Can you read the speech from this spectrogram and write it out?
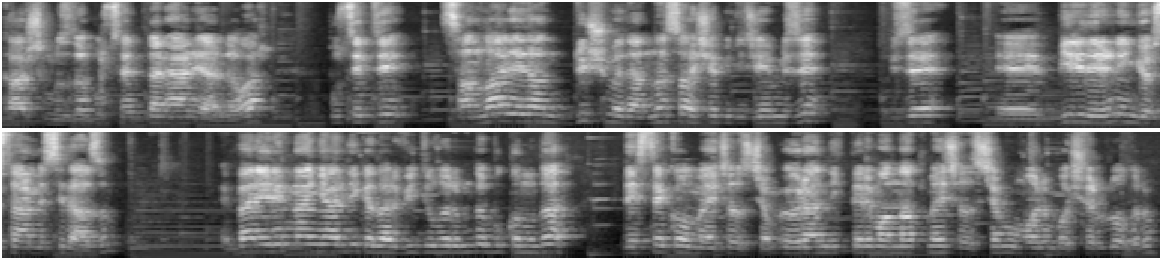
karşımızda. Bu setler her yerde var. Bu seti sandalyeden düşmeden nasıl aşabileceğimizi bize e, birilerinin göstermesi lazım. E, Ben elimden geldiği kadar videolarımda bu konuda destek olmaya çalışacağım. Öğrendiklerimi anlatmaya çalışacağım. Umarım başarılı olurum.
